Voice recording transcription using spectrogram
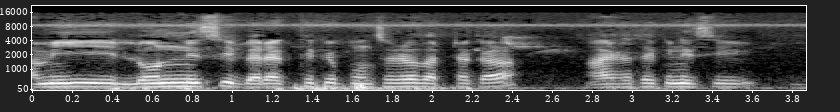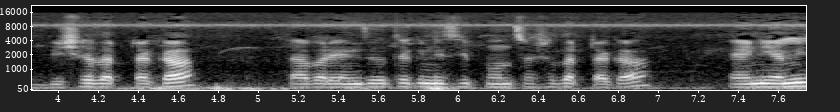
আমি লোন নিছি ব্যারাক থেকে পঞ্চাশ হাজার টাকা আয়সা থেকে নিছি বিশ হাজার টাকা। তারপর এনজিও থেকে নিয়েছি পঞ্চাশ হাজার টাকা। এই নিয়ে আমি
